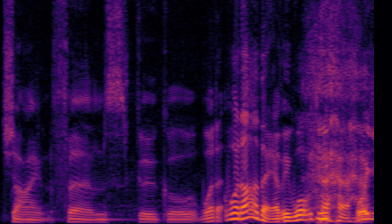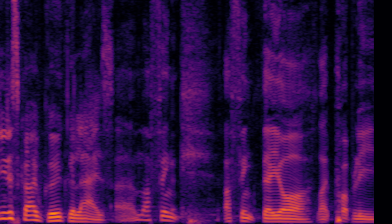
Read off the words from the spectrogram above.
giant firms, Google. What what are they? I mean, what would you what would you describe Google as? Um, I think I think they are like probably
